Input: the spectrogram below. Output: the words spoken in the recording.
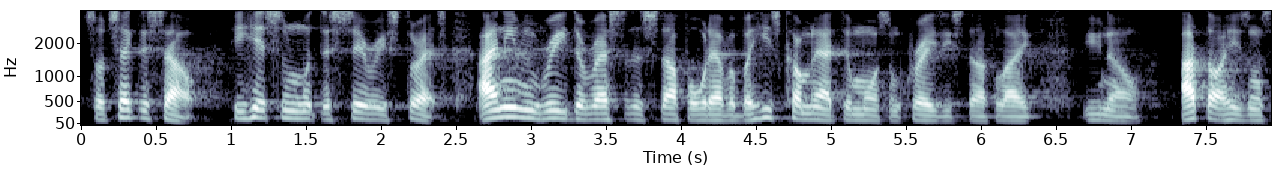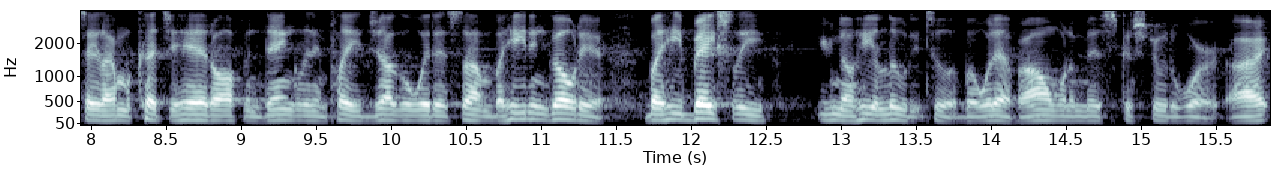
So check this out. He hits them with the serious threats. I didn't even read the rest of the stuff or whatever, but he's coming at them on some crazy stuff like, you know, I thought he was going to say, like, I'm going to cut your head off and dangle it and play juggle with it or something, but he didn't go there. But he basically you know, he alluded to it, but whatever. I don't want to misconstrue the word, all right?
